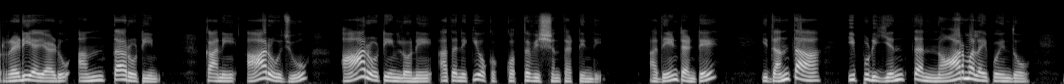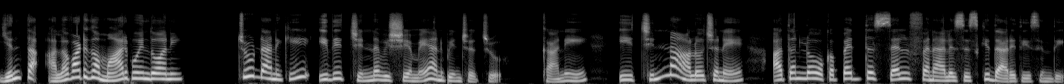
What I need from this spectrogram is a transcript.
రెడీ అయ్యాడు అంతా రొటీన్. కాని ఆ రోజు ఆ రొటీన్లోనే అతనికి ఒక కొత్త విషయం తట్టింది. అదేంటంటే ఇదంతా ఇప్పుడు ఎంత నార్మల్ అయిపోయిందో ఎంత అలవాటుగా మారిపోయిందో అని. చూడ్డానికి ఇది చిన్న విషయమే అనిపించొచ్చు. కానీ ఈ చిన్న ఆలోచనే అతన్లో ఒక పెద్ద సెల్ఫ్ అనాలిసిస్కి దారితీసింది.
